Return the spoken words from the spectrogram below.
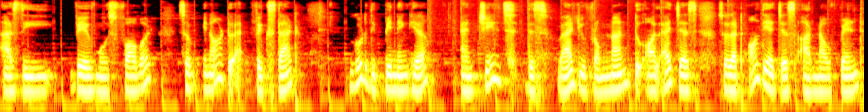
as the wave moves forward. So in order to fix that go to the pinning here and change this value from none to all edges so that all the edges are now pinned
